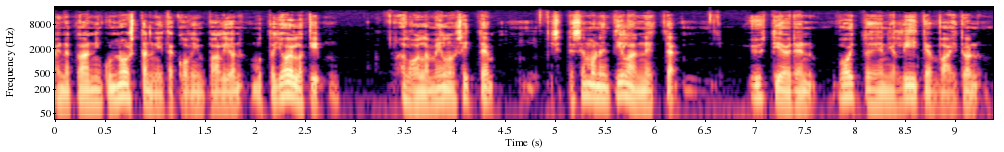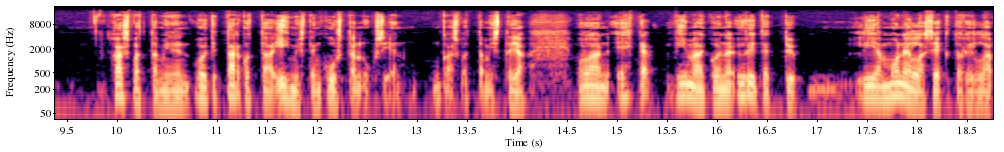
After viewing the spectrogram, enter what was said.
ainakaan niin kuin nosta niitä kovin paljon. Mutta joillakin aloilla meillä on sitten, sitten semmoinen tilanne, että yhtiöiden voittojen ja liikevaihdon kasvattaminen voikin tarkoittaa ihmisten kustannuksien kasvattamista. Ja me ollaan ehkä viime aikoina yritetty liian monella sektorilla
